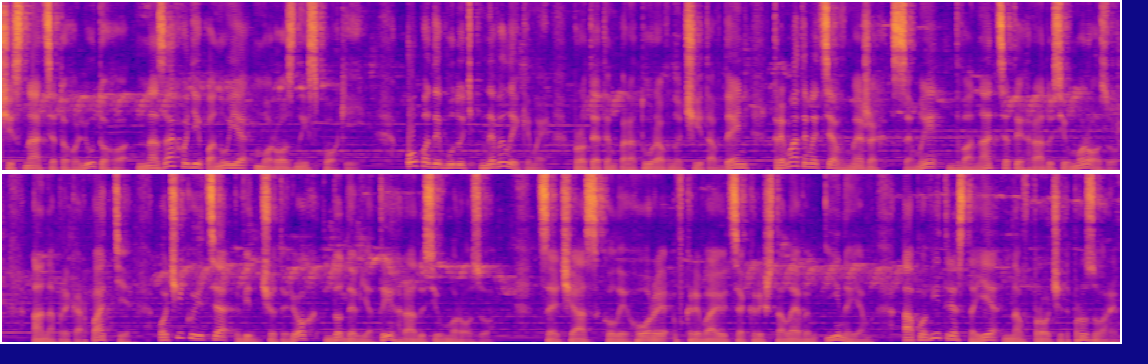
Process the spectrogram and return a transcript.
16 лютого на заході панує морозний спокій. Опади будуть невеликими, проте температура вночі та вдень триматиметься в межах 7-12 градусів морозу, а на Прикарпатті очікується від 4 до 9 градусів морозу. Це час, коли гори вкриваються кришталевим інеєм, а повітря стає навпрочід прозорим.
